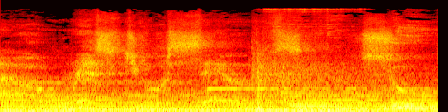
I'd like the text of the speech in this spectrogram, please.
Now rest yourselves. Soon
